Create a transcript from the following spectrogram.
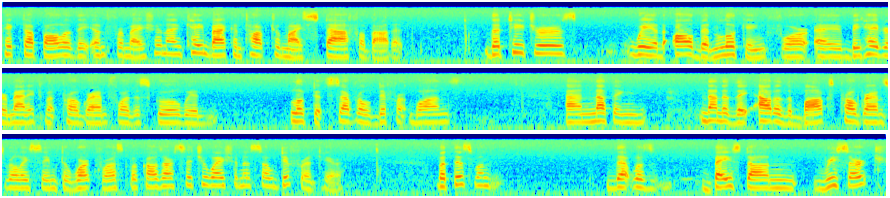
picked up all of the information, and came back and talked to my staff about it. The teachers, we had all been looking for a behavior management program for the school. We had looked at several different ones, and nothing, none of the out-of-the-box programs really seemed to work for us because our situation is so different here. But this one that was based on research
